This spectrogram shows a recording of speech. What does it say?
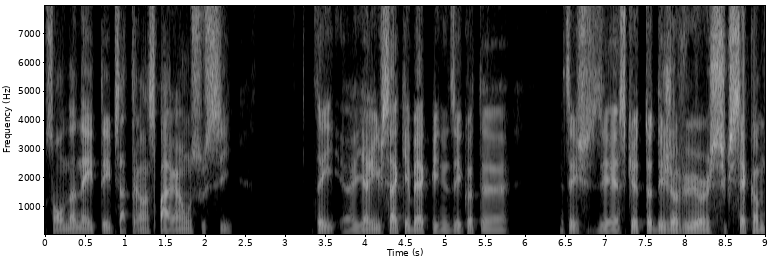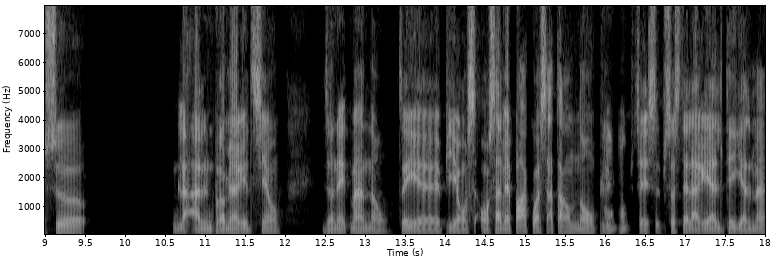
son honnêteté et sa transparence aussi. Euh, il arrive ça à Québec, puis il nous dit écoute, est-ce que tu as déjà vu un succès comme ça à une première édition? honnêtement, non. Euh, puis on ne savait pas à quoi s'attendre non plus. Mm-hmm. ça, c'était la réalité également.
